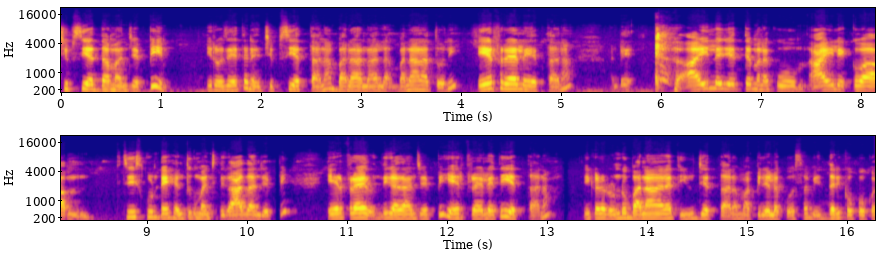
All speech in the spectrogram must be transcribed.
చిప్స్ చేద్దామని చెప్పి ఈరోజైతే నేను చిప్స్ చేస్తాను బనానాల బనానాతోని ఎయిర్ ఫ్రైలో చేస్తాను అంటే ఆయిల్లో చేస్తే మనకు ఆయిల్ ఎక్కువ తీసుకుంటే హెల్త్కి మంచిది కాదని చెప్పి ఎయిర్ ఫ్రై ఉంది కదా అని చెప్పి ఎయిర్ ఫ్రైలో అయితే చేస్తాను ఇక్కడ రెండు బనానాలు అయితే యూజ్ చేస్తాను మా పిల్లల కోసం ఇద్దరికి ఒక్కొక్క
